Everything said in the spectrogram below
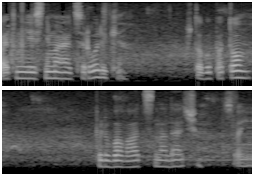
поэтому я и снимаю эти ролики, чтобы потом полюбоваться на дачу свою,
